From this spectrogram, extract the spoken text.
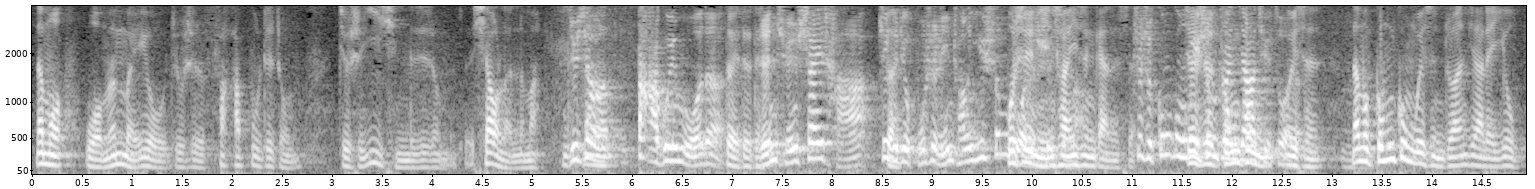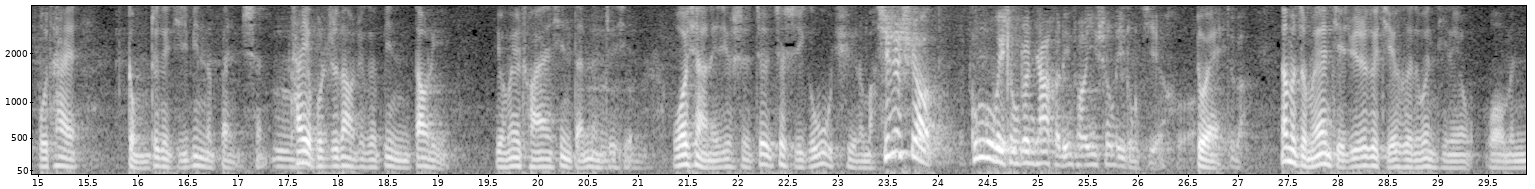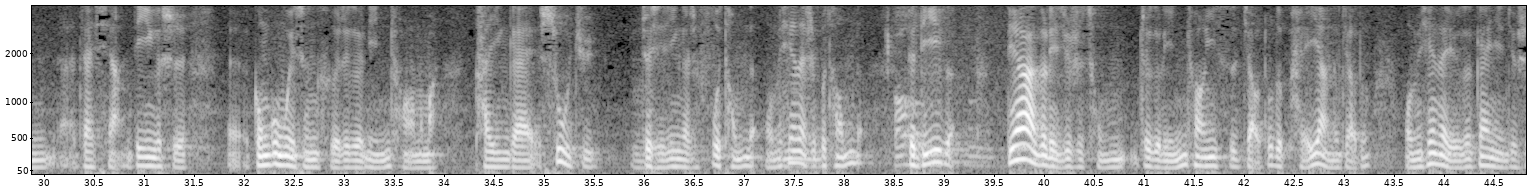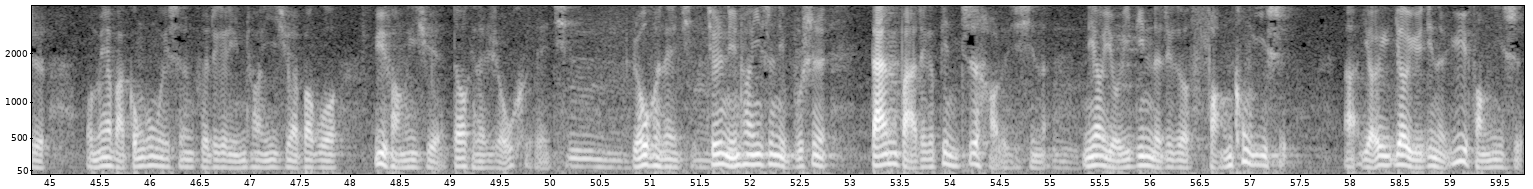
那么我们没有就是发布这种。就是疫情的这种效能了嘛？你就像大规模的对对对人群筛查，这个就不是临床医生不是临床医生干的事，这是公共卫生专家去做卫生。那么公共卫生专家呢，又不太懂这个疾病的本身，他也不知道这个病到底有没有传染性等等这些。我想呢，就是这这是一个误区了嘛。其实是要公共卫生专家和临床医生的一种结合，对对吧？那么怎么样解决这个结合的问题呢？我们呃在想，第一个是。呃，公共卫生和这个临床的嘛，它应该数据这些应该是互通的。我们现在是不通的，这第一个。第二个呢，就是从这个临床医师角度的培养的角度，我们现在有一个概念，就是我们要把公共卫生和这个临床医学啊，包括预防医学，都要给它糅合在一起。嗯。糅合在一起，就是临床医生你不是单把这个病治好了就行了，你要有一定的这个防控意识，啊，要要有一定的预防意识。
